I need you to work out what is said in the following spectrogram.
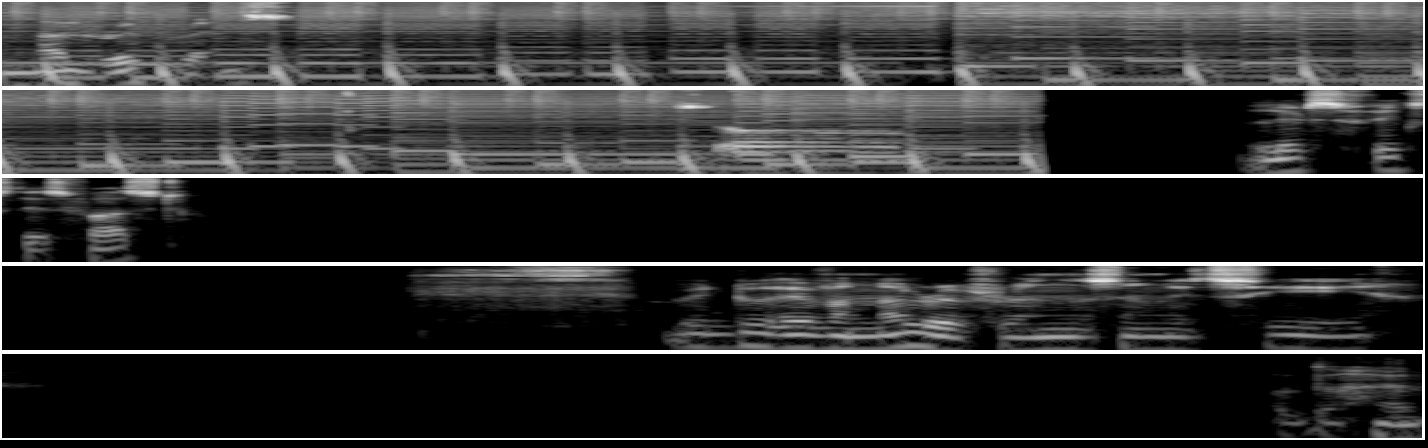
null reference let's fix this first. We do have a null reference and let's see. What the hell?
